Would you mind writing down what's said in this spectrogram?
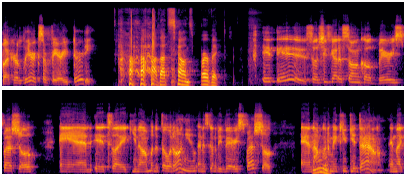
but her lyrics are very dirty. that sounds perfect. It is. So she's got a song called Very Special. And it's like, you know, I'm going to throw it on you and it's going to be very special. And I'm Mm. going to make you get down. And like,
